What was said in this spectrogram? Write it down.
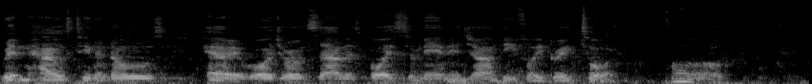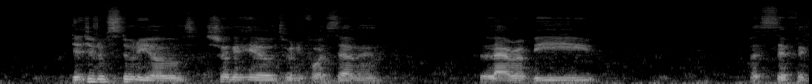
Rittenhouse, Tina Knowles, hair and wardrobe stylist, Boyz II Men, and John B for a great tour. Oh. Digital Studios, Sugar Hill 24 7, Larrabee, Pacific,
